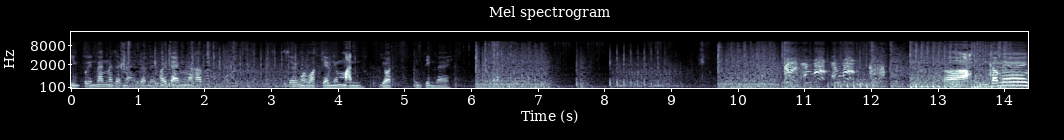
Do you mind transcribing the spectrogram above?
ยิงปืนแม่นมาจากไหนแบบในพอยแบงค์นะครับ ซึ่งผมว่าเกมนี้มันหยดจริงๆเลย อ่า incoming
